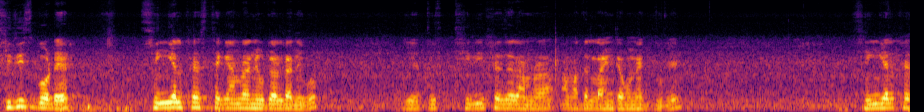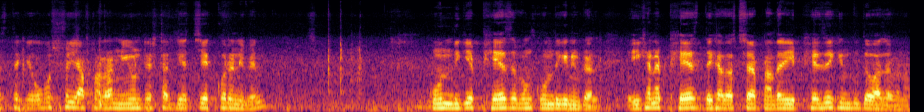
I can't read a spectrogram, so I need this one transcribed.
সিরিজ বোর্ডের সিঙ্গেল ফেজ থেকে আমরা নিউট্রালটা নিব। যেহেতু থ্রি ফেজের আমরা, আমাদের লাইনটা অনেক দূরে। সিঙ্গেল ফেজ থেকে অবশ্যই আপনারা নিয়ন টেস্টার দিয়ে চেক করে নেবেন কোন দিকে ফেজ এবং কোন দিকে নিউট্রাল। এইখানে ফেজ দেখা যাচ্ছে আপনাদের, এই ফেজে কিন্তু দেওয়া যাবে না।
